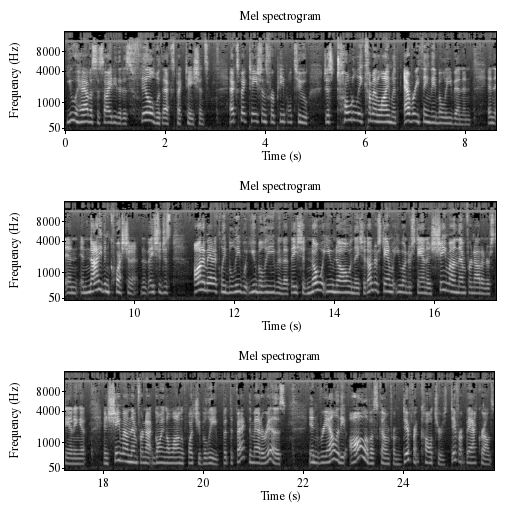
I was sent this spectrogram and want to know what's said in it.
you have a society that is filled with expectations expectations for people to just totally come in line with everything they believe in and, and, and, and not even question it. That they should just automatically believe what you believe and that they should know what you know and they should understand what you understand and shame on them for not understanding it and shame on them for not going along with what you believe. But the fact of the matter is, in reality, all of us come from different cultures, different backgrounds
